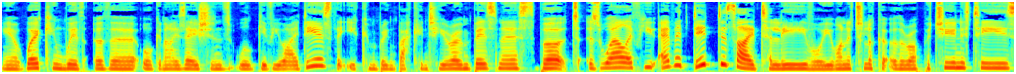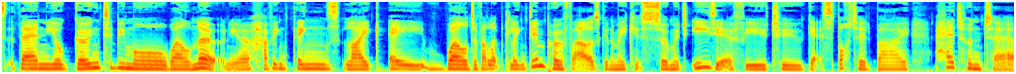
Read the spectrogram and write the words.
you know, working with other organizations will give you ideas that you can bring back into your own business. But as well, if you ever did decide to leave or you wanted to look at other opportunities, then you're going to be more well known. You know, having things like a well developed LinkedIn profile is going to make it so much easier for you to get spotted by a headhunter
